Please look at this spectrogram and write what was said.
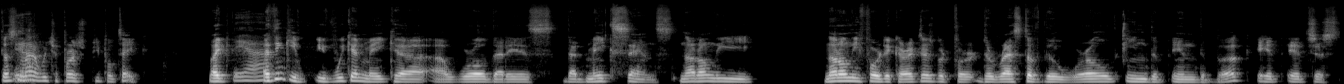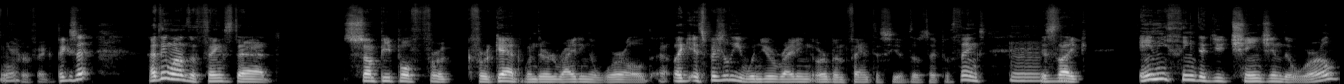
doesn't yeah. matter which approach people take. Like, yeah. I think if, if we can make a, a world that is that makes sense, not only not only for the characters but for the rest of the world in the in the book it it's just yeah. perfect because I, I think one of the things that some people for, forget when they're writing a world uh, like especially when you're writing urban fantasy of those type of things mm-hmm. is like anything that you change in the world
